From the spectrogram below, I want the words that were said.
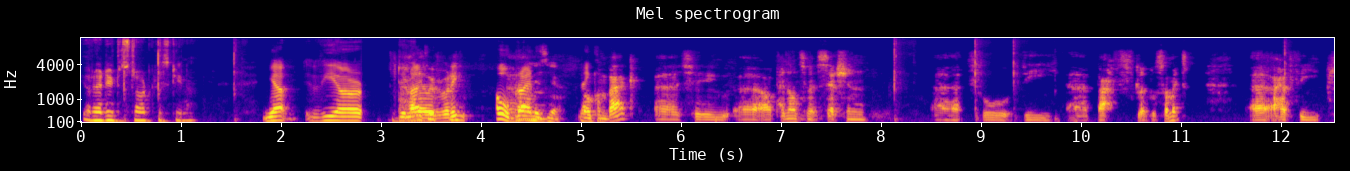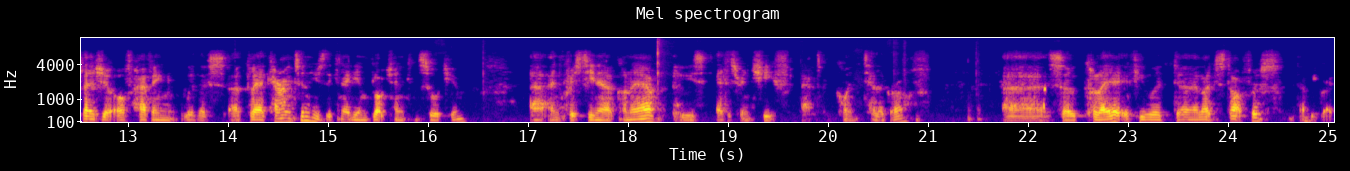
You're ready to start, Kristina. Yeah, we are delighted. Hello, everybody. Oh, Brian Um, is here. Thank Welcome back uh, to uh, our penultimate session uh, for the uh, BAF Global Summit. Uh, I have the pleasure of having with us uh, Claire Carrington, who's the Canadian Blockchain Consortium, uh, and Kristina Cornèr, who's editor-in-chief at Cointelegraph. Uh, so, Claire, if you would uh, like to start for us, that'd be great.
